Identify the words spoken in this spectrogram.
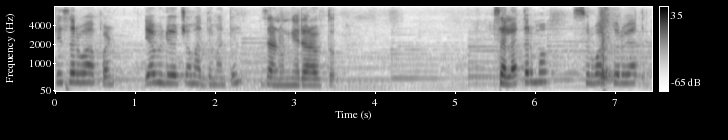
हे सर्व आपण या व्हिडिओच्या माध्यमातून जाणून घेणार आहोत. चला तर मग सुरुवात करूयात.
